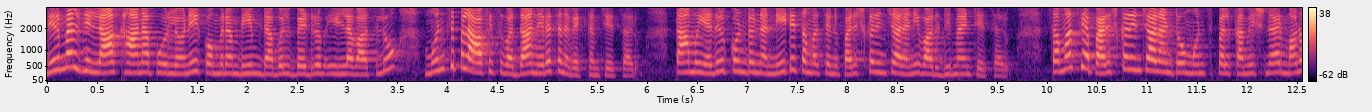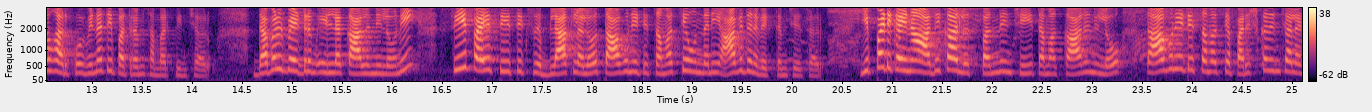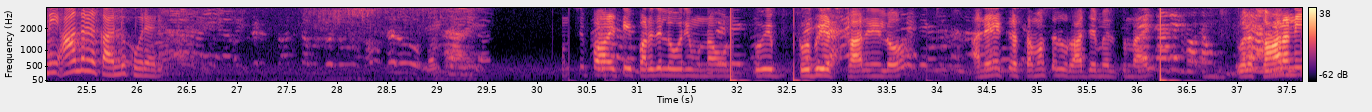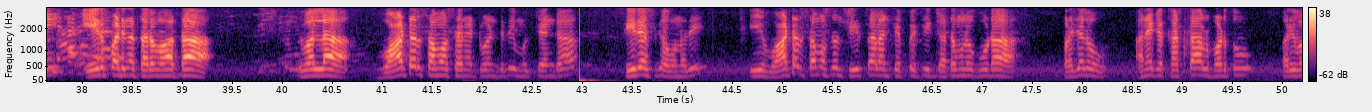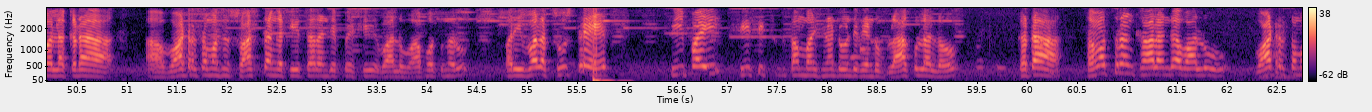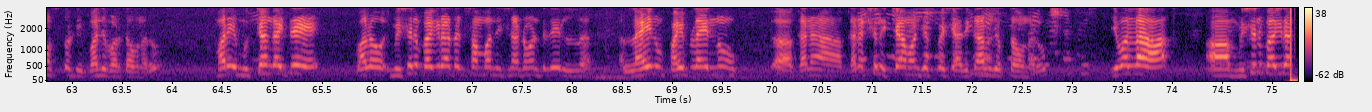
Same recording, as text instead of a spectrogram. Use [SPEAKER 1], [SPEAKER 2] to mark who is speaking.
[SPEAKER 1] నిర్మల్ జిల్లా ఖానాపూర్లోని Komaram Bheem double bedroom ఇళ్ళ వాసులు మున్సిపల్ ఆఫీసు వద్ద నిరసన వ్యక్తం చేశారు. తాము ఎదుర్కొంటున్న నీటి సమస్యను పరిష్కరించాలని వారు డిమాండ్ చేశారు. సమస్య పరిష్కరించాలంటూ మున్సిపల్ కమిషనర్ మనోహర్కు వినతి పత్రం సమర్పించారు. డబుల్ బెడ్రూమ్ ఇళ్ళ కాలనీలోని సి ఫైవ్ సి సిక్స్ బ్లాక్లలో తాగునీటి సమస్య ఉందని ఆవేదన వ్యక్తం చేశారు. ఇప్పటికైనా అధికారులు స్పందించి తమ కాలనీలో తాగునీటి సమస్య పరిష్కరించాలని ఆందోళనకారులు కోరారు.
[SPEAKER 2] మున్సిపాలిటీ పరిధిలోని ఉన్న టూ టూ బిహెచ్ కాలనీలో అనేక సమస్యలు రాజ్యమేలుతున్నాయి ఇవాళ కాలనీ ఏర్పడిన తర్వాత ఇవాళ వాటర్ సమస్య అనేటువంటిది ముఖ్యంగా సీరియస్గా ఉన్నది. ఈ వాటర్ సమస్యను తీర్చాలని చెప్పేసి గతంలో కూడా ప్రజలు అనేక కష్టాలు పడుతూ మరి వాళ్ళు అక్కడ వాటర్ సమస్యను శాశ్వతంగా తీర్చాలని చెప్పేసి వాళ్ళు వాపోతున్నారు. మరి ఇవాళ చూస్తే సి ఫైవ్ సి సిక్స్కి సంబంధించినటువంటి రెండు బ్లాకులలో గత సంవత్సరం కాలంగా వాళ్ళు వాటర్ సమస్యతో ఇబ్బంది పడుతూ ఉన్నారు. మరి ముఖ్యంగా అయితే వాళ్ళు మిషన్ భగీరథకు సంబంధించినటువంటిది ల- లైన్ పైప్ లైన్ను కన కనెక్షన్ ఇచ్చామని చెప్పేసి అధికారులు చెప్తా ఉన్నారు. ఇవల్ల మిషన్ భగీరథ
